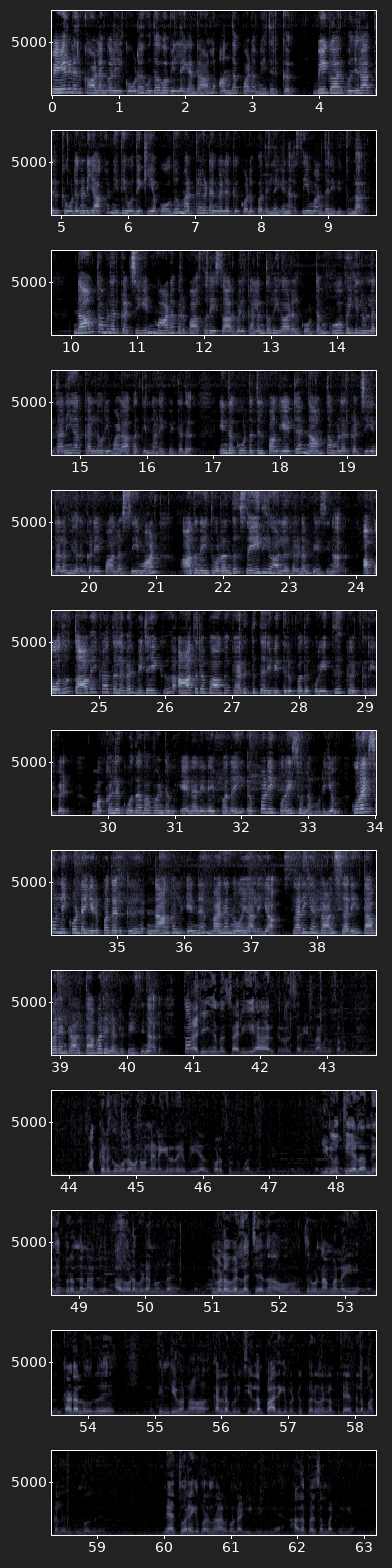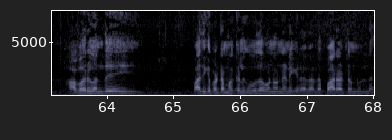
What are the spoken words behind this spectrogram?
பேரிடர் காலங்களில் கூட உதவவில்லை என்றால் அந்த பணம் எதற்கு? பீகார் குஜராத்திற்கு உடனடியாக நிதி ஒதுக்கிய போது மற்ற இடங்களுக்கு கொடுப்பதில்லை என சீமான் தெரிவித்துள்ளார். நாம் தமிழர் கட்சியின் மாணவர் பாசறை சார்பில் கலந்துரையாடல் கூட்டம் கோவையில் உள்ள தனியார் கல்லூரி வளாகத்தில் நடைபெற்றது. இந்த கூட்டத்தில் பங்கேற்ற நாம் தமிழர் கட்சியின் தலைமை ஒருங்கிணைப்பாளர் சீமான் அதனைத் தொடர்ந்து செய்தியாளர்களிடம் பேசினார். அப்போது தாவேகா தலைவர் விஜய்க்கு ஆதரவாக கருத்து தெரிவித்திருப்பது குறித்து கேட்கிறீர்கள். மக்களுக்கு உதவ வேண்டும் என நினைப்பதை எப்படி குறை சொல்ல முடியும்? குறை சொல்லிக் கொண்டே இருப்பதற்கு நாங்கள் என்ன மன நோயாளியா சரி என்றால் சரி தவறென்றால் தவறு என்று பேசினார். சரிங்கிறது சரியா இருக்கிறது சரின்னு தானே சொல்ல முடியும். மக்களுக்கு உதவணும்னு நினைக்கிறத எப்படி அது குறை சொல்லணுமா இருபத்தி ஏழாம் தேதி பிறந்த நாள். அதோட விடணும்ல. இவ்வளவு வெள்ளச்சேதம் அவங்களுக்கு திருவண்ணாமலை கடலூர் திண்டிவனம் கள்ளக்குறிச்சி எல்லாம் பாதிக்கப்பட்டு பெரும் வெள்ளம் சேதத்தில் மக்கள் இருக்கும்போது நேற்று வரைக்கும் பிறந்த நாள் கொண்டாடிட்டு இருக்கீங்க. அதை பேச மாட்டீங்க. அவர் வந்து பாதிக்கப்பட்ட மக்களுக்கு உதவணும்னு நினைக்கிறாரு. அதை பாராட்டணும்ல.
